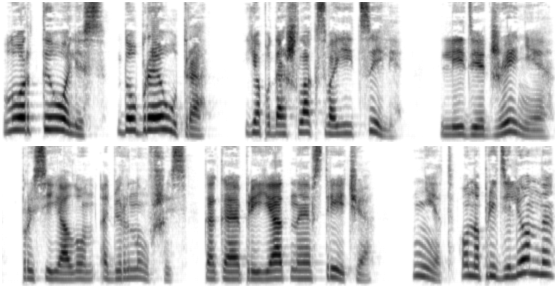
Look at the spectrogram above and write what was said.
«Лорд Теолис, доброе утро!» я подошла к своей цели. «Леди Дженния», — просиял он, обернувшись, — «какая приятная встреча». Нет, он определенно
